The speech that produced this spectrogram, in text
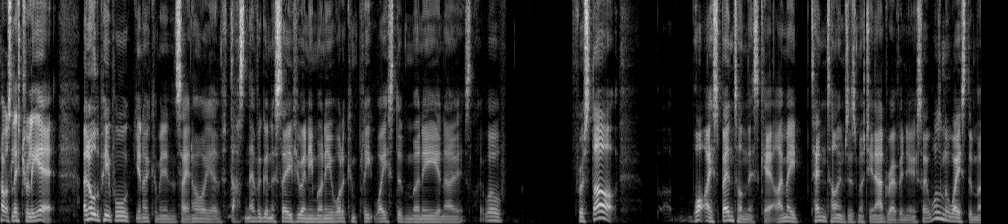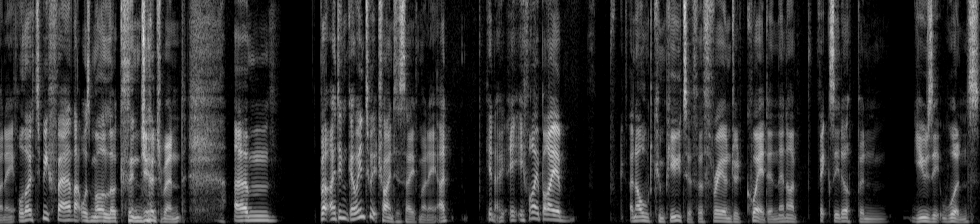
That was literally it. And all the people, you know, coming in and saying, "Oh yeah, that's never going to save you any money. What a complete waste of money." You know, it's like, well, for a start, what I spent on this kit, I made 10 times as much in ad revenue, so it wasn't a waste of money. Although, to be fair, that was more luck than judgment. Um, but I didn't go into it trying to save money. I, you know, if I buy a, an old computer for 300 quid and then I fix it up and use it once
